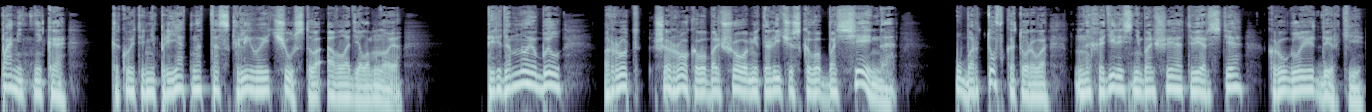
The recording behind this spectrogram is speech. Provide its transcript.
памятника — Какое-то неприятно тоскливое чувство овладело мною. Передо мною был рот широкого большого металлического бассейна, у бортов которого находились небольшие отверстия, круглые дырки.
